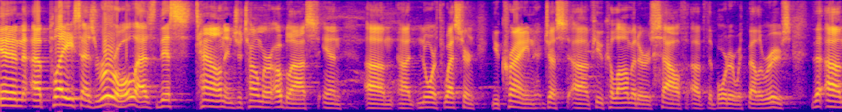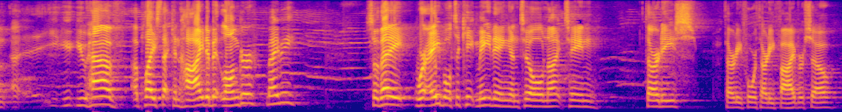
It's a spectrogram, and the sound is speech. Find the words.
in a place as rural as this town in Zhytomyr Oblast in um, uh, northwestern Ukraine, just a few kilometers south of the border with Belarus, the, um, you, you have a place that can hide a bit longer, maybe. So they were able to keep meeting until 1930s, 34, 35 or so.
